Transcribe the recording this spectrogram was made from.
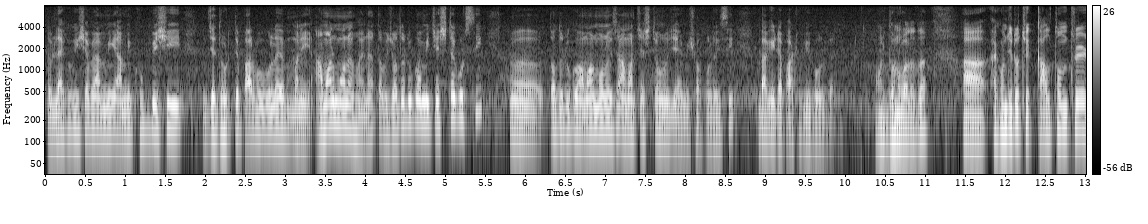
তবে লেখক হিসেবে আমি আমি খুব বেশি যে ধরতে পারব বলে মানে আমার মনে হয় না। তবে যতটুকু আমি চেষ্টা করছি ততটুকু আমার মনে হয়েছে, আমার চেষ্টা অনুযায়ী আমি সফল হয়েছি। বাকিটা পাঠকই বলবেন। অনেক ধন্যবাদ দাদা। এখন যেটা হচ্ছে কালতন্ত্রের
